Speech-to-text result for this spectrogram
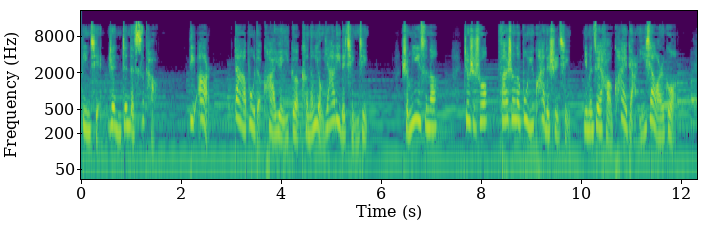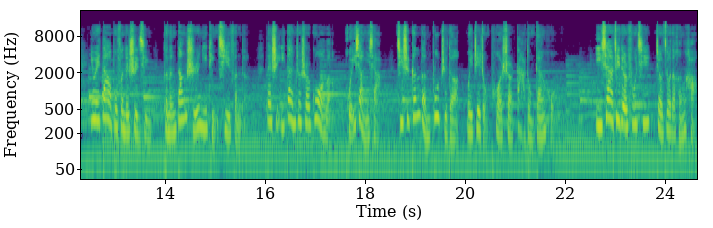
并且认真的思考。第二，大步的跨越一个可能有压力的情境，什么意思呢？就是说，发生了不愉快的事情，你们最好快点一笑而过。因为大部分的事情，可能当时你挺气愤的，但是一旦这事儿过了，回想一下，其实根本不值得为这种破事儿大动肝火。以下这对夫妻就做得很好。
